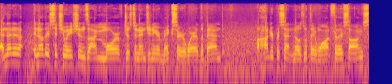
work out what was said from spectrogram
And then in, in other situations, I'm more of just an engineer mixer, where the band 100% knows what they want for their songs.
